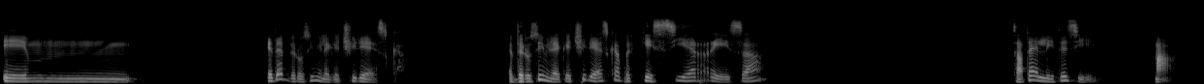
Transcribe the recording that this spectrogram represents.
E, ehm, ed è verosimile che ci riesca. È verosimile che ci riesca perché si è resa satellite sì, ma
